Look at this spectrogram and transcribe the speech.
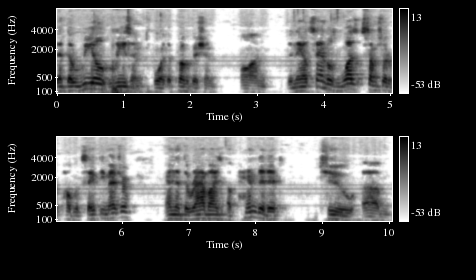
that the real reason for the prohibition on the nailed sandals was some sort of public safety measure, and that the rabbis appended it to um,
